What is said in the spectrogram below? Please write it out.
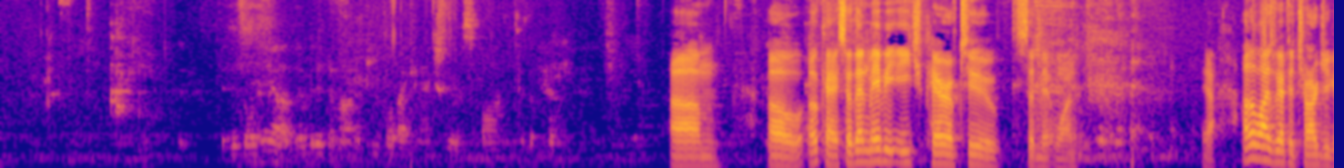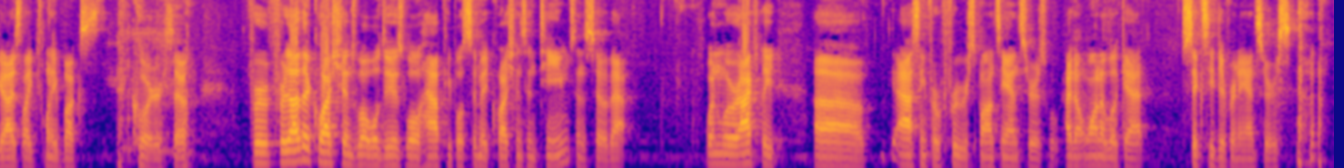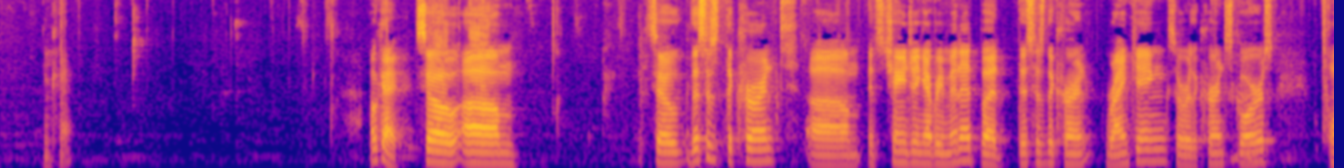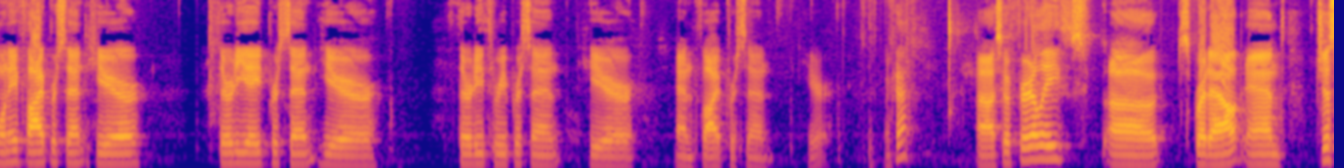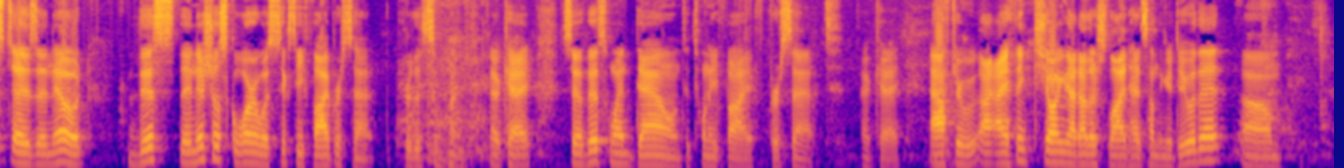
There's only a limited amount of people that can actually respond to the poll. Um, oh, okay. So then maybe each pair of two submit one. yeah. Otherwise, we have to charge you guys like 20 bucks a quarter. So for, for the other questions, what we'll do is we'll have people submit questions in teams. And so that when we're actually uh, asking for free response answers. I don't want to look at 60 different answers. okay. Okay, so um, so this is the current. Um, it's changing every minute, but this is the current rankings or the current scores. 25% here, 38% here, 33% here, and 5% here. Okay. Uh, so fairly uh, spread out. And just as a note, this the initial score was 65% for this one. Okay, so this went down to 25%. Okay, after I, I think showing that other slide had something to do with it. Um,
